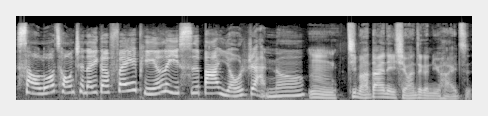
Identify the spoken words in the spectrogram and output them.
扫罗从前的一个妃嫔利斯巴有染呢？嗯，基本上大家得喜欢这个女孩子，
